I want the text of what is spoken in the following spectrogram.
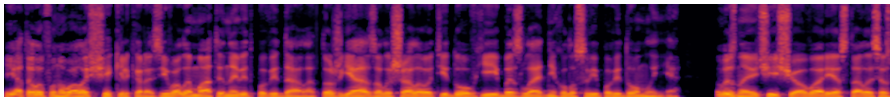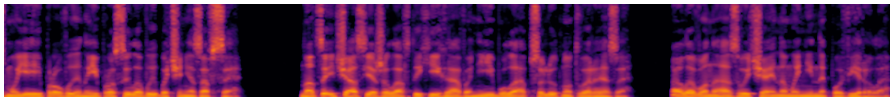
Я телефонувала ще кілька разів, але мати не відповідала, тож я залишала оті довгі і безладні голосові повідомлення, визнаючи, що аварія сталася з моєї провини і просила вибачення за все. На цей час я жила в тихій гавані і була абсолютно твереза, але вона, звичайно, мені не повірила.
